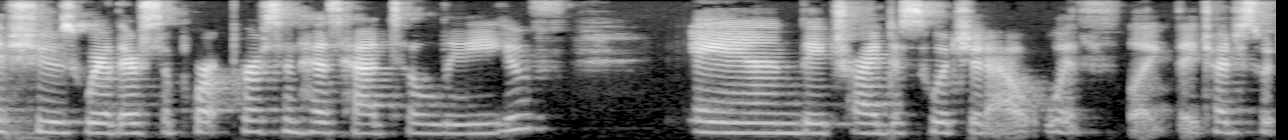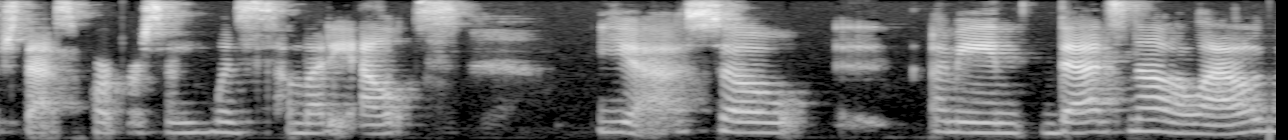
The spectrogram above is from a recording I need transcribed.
issues where their support person has had to leave and they tried to switch it out with like they tried to switch that support person with somebody else. Yeah, so I mean, that's not allowed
